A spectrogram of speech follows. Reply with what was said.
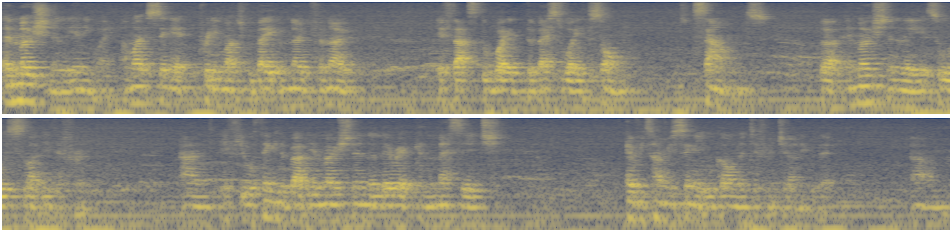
emotionally anyway. I might sing it pretty much verbatim, note for note, if that's the way, the best way the song sounds. But emotionally, it's always slightly different. And if you're thinking about the emotion, the lyric, and the message, every time you sing it, you'll go on a different journey with it. Um,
